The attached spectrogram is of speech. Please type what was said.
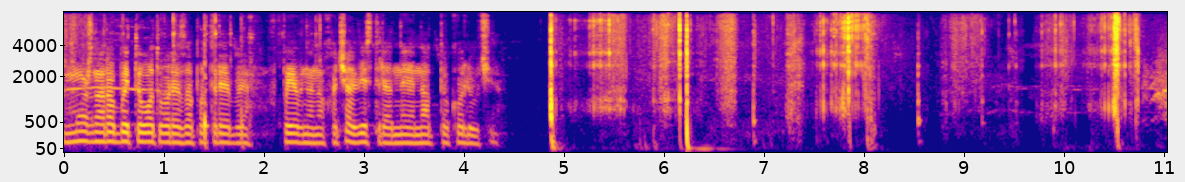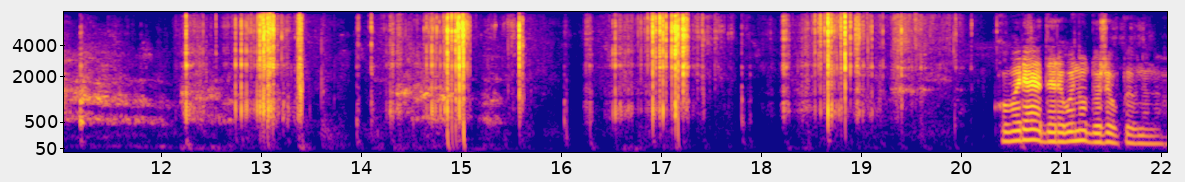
Можна робити отвори за потреби впевнено, хоча вістря не надто колючі. Ковиряє деревину дуже впевнено.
